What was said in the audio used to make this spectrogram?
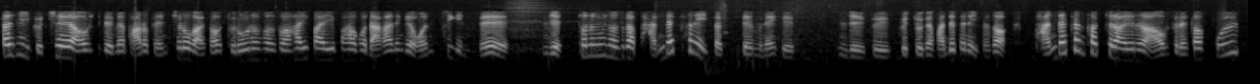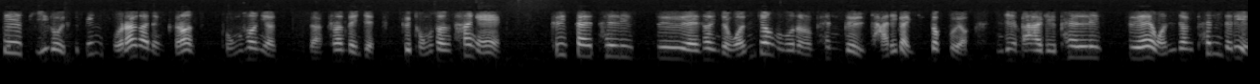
사실 교체 아웃이 되면 바로 벤치로 가서 들어오는 선수와 하이파이브 하고 나가는 게 원칙인데 이제 손흥민 선수가 반대편에 있었기 때문에 그 이제 그 그쪽에 반대편에 있어서 반대편 터치 라인을 아웃을 해서 골대 뒤로 삥 돌아가는 그런 동선이었습니다. 그런데 이제 그 동선 상에 크리스탈 팰리스에서 이제 원정 응원하는 팬들 자리가 있었고요. 이제 막 이 팰리스의 원정 팬들이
